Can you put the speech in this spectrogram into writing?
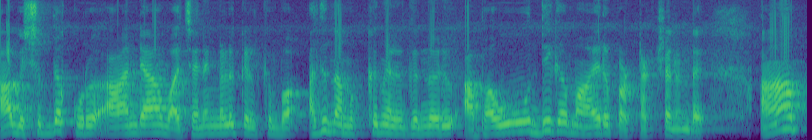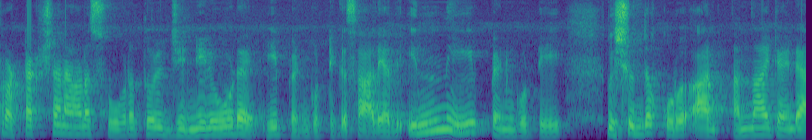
ആ വിശുദ്ധ ഖുർആാന്റെ ആ വചനങ്ങൾ കേൾക്കുമ്പോൾ അത് നമുക്ക് നൽകുന്ന ഒരു അഭൗതികമായൊരു പ്രൊട്ടക്ഷൻ ഉണ്ട്. ആ പ്രൊട്ടക്ഷനാണ് സൂറത്തുൽ ജിന്നിലൂടെ ഈ പെൺകുട്ടിക്ക് സാധ്യത. ഇന്ന് ഈ പെൺകുട്ടി വിശുദ്ധ ഖുർആൻ നന്നായിട്ട് അതിന്റെ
